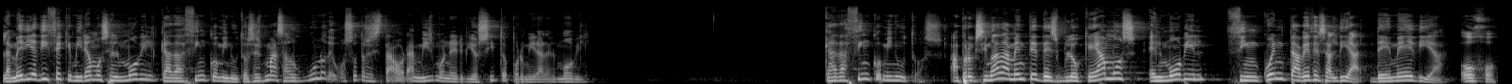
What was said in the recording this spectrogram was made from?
La media dice que miramos el móvil cada 5 minutos. Es más, alguno de vosotros está ahora mismo nerviosito por mirar el móvil. Cada 5 minutos. Aproximadamente desbloqueamos el móvil 50 veces al día, de media. Ojo,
